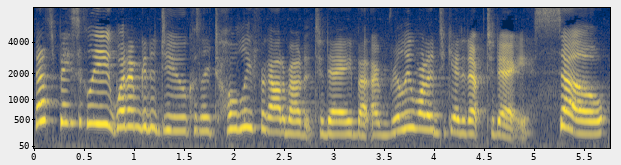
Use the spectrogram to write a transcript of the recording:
that's basically what I'm gonna do because I totally forgot about it today but I really wanted to get it up today. So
